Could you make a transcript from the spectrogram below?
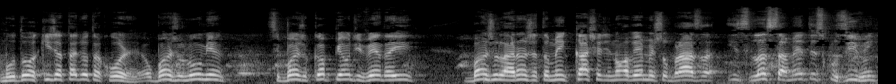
Mudou aqui, já tá de outra cor. É o banjo Lumion. Esse banjo campeão de venda aí. Banjo laranja também, caixa de 9 Emerson Brasa. Lançamento exclusivo, hein?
